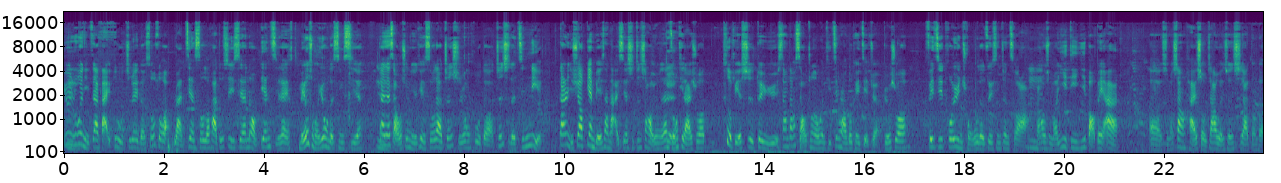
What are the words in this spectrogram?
因为如果你在百度之类的搜索软件搜的话，都是一些那种编辑类，没有什么用的信息。但在小红书，你也可以搜到真实用户的真实的经历。当然，你需要辨别一下哪一些是真实好用的。但总体来说，特别是对于相当小众的问题，基本上都可以解决。比如说。飞机托运宠物的最新政策啊，然后什么异地医保备案，呃，什么上海首家纹身师啊等等。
